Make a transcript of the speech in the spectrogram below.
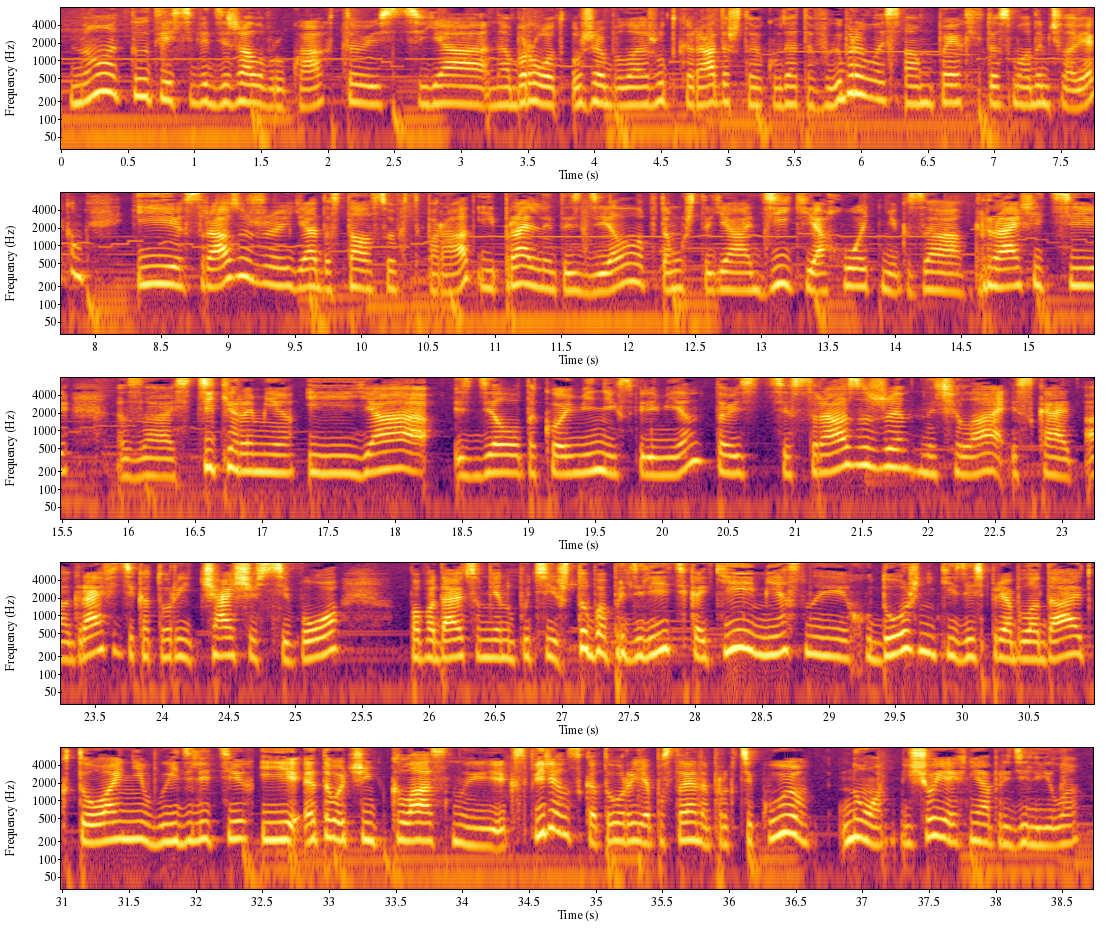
Но тут я себя держала в руках, то есть я, наоборот, уже была жутко рада, что я куда-то выбралась. Мы поехали туда с молодым человеком, и сразу же я достала свой фотоаппарат, и правильно это сделала, потому что я дикий охотник за граффити, за стикерами, и я сделала такой мини-эксперимент, то есть сразу же начала искать а, граффити, которые чаще всего попадаются мне на пути, чтобы определить, какие местные художники здесь преобладают, кто они, выделить их. И это очень классный experience, который я постоянно практикую, но еще я их не определила.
